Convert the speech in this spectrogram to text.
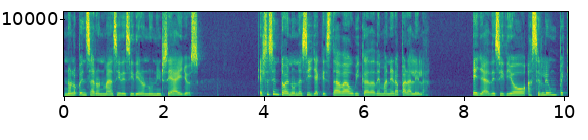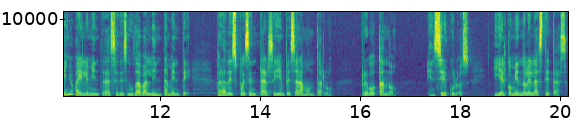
No lo pensaron más y decidieron unirse a ellos. Él se sentó en una silla que estaba ubicada de manera paralela. Ella decidió hacerle un pequeño baile mientras se desnudaba lentamente para después sentarse y empezar a montarlo, rebotando, en círculos, y él comiéndole las tetas.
